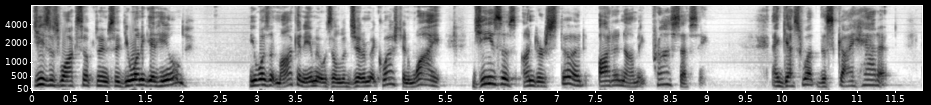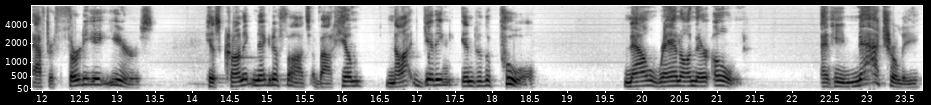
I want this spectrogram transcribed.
Jesus walks up to him and said, Do you want to get healed? He wasn't mocking him, it was a legitimate question. Why? Jesus understood autonomic processing. And guess what? This guy had it. After 38 years, his chronic negative thoughts about him not getting into the pool now ran on their own. And he naturally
